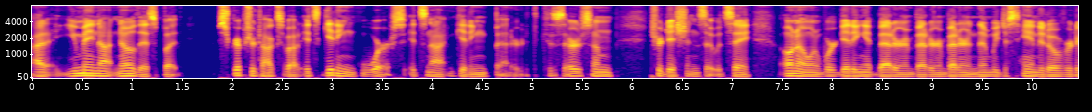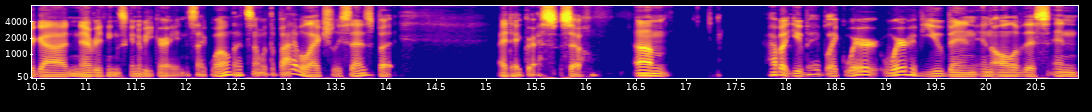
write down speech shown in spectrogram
I, you may not know this, but scripture talks about it's getting worse it's not getting better because there are some traditions that would say oh no and we're getting it better and better and better and then we just hand it over to god and everything's going to be great and it's like well that's not what the bible actually says but i digress so um how about you, babe? Like where where have you been in all of this and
